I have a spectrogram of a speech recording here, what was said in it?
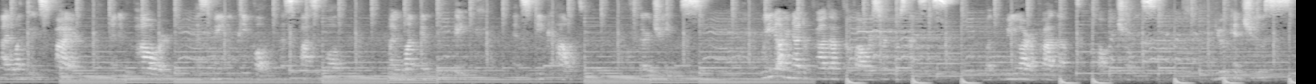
I want to inspire and empower as many people as possible. I want them to think and speak out of their dreams. We are not a product of our circumstances, but we are a product of our choice. You can choose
